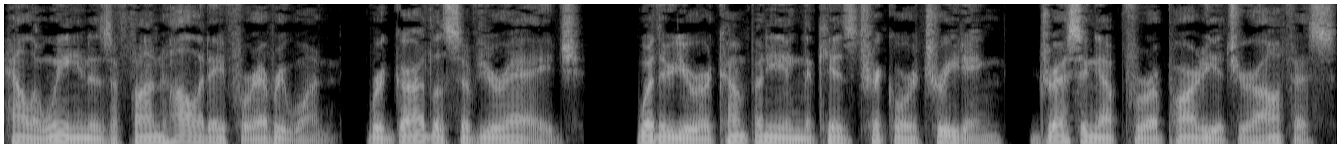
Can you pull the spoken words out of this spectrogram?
Halloween is a fun holiday for everyone, regardless of your age. Whether you're accompanying the kids trick-or-treating, dressing up for a party at your office,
